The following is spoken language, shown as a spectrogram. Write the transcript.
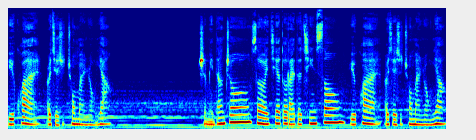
愉快，而且是充满荣耀。生命当中，所有一切都来得轻松、愉快，而且是充满荣耀。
